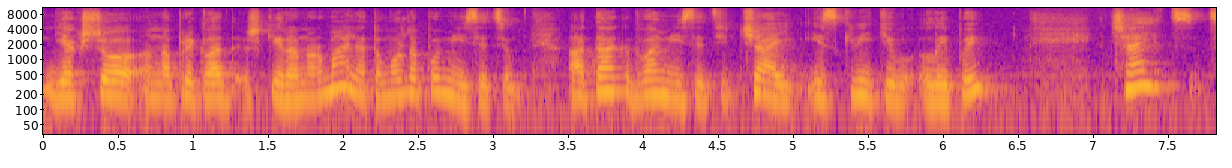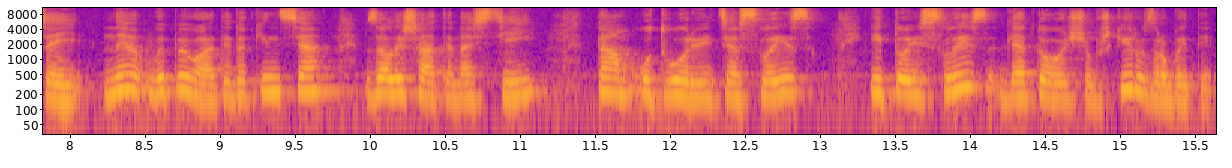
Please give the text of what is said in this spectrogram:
Якщо, наприклад, шкіра нормальна, то можна по місяцю. А так, два місяці чай із квітів липи. Чай цей не випивати до кінця, залишати на стій. Там утворюється слиз, і той слиз для того, щоб шкіру зробити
